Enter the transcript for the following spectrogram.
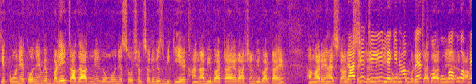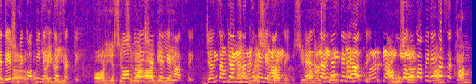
के कोने कोने में बड़ी तादाद में लोगों ने सोशल सर्विस भी की है खाना भी बांटा है राशन भी बांटा है। हमारे यहाँ इस्लामिक सेंटर जी, में भी लेकिन हम बड़ी तादाद में अपने देश में कॉपी नहीं कर सकते। और ये सिलसिला आगे के लिहाज से जनसंख्या घनत्व के लिहाज से हेल्थ सर्विस के लिहाज से हम उसका कॉपी नहीं कर सकते। हम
